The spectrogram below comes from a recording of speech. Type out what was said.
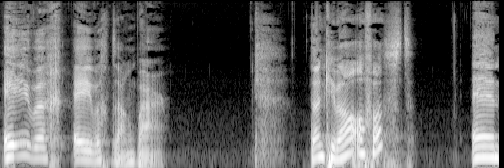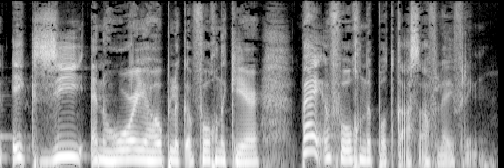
eeuwig, eeuwig dankbaar. Dankjewel alvast. En ik zie en hoor je hopelijk een volgende keer bij een volgende podcastaflevering.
